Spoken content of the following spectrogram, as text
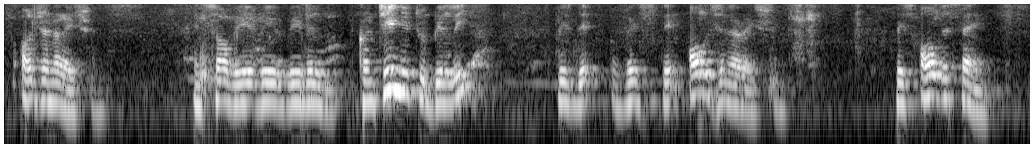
of all generations. And so we, we, we will continue to believe with the, with the all generations, with all the saints,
